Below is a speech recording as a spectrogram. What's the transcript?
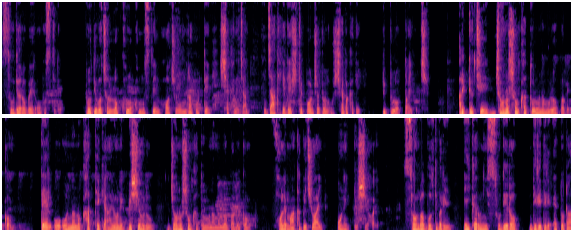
সৌদি আরবের অবস্থিত। প্রতি বছর লক্ষ লক্ষ মুসলিম হজ ও উমরা করতে সেখানে যান, যা থেকে দেশটির পর্যটন ও সেবা খাতে বিপুল অর্থ হচ্ছে। আরেকটি হচ্ছে জনসংখ্যা তুলনামূলকভাবে কম। তেল ও অন্যান্য খাত থেকে আয় অনেক বেশি হলেও জনসংখ্যা তুলনামূলকভাবে কম। ফলে মাথাপিছু আয় অনেক বেশি হয়। সো আমরা বলতে পারি, এই কারণেই সৌদি আরব ধীরে ধীরে এতটা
